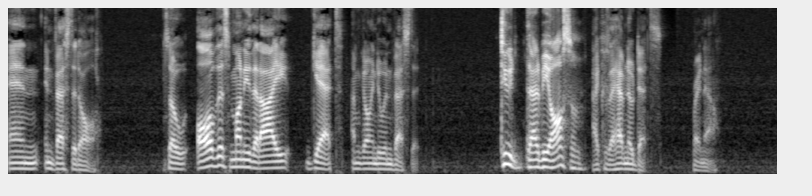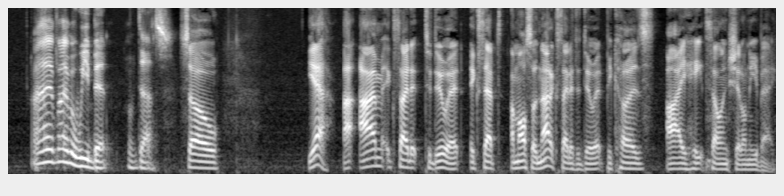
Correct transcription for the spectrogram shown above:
and invest it all. So all of this money that I get, I'm going to invest it Dude, that'd be awesome. because I have no debts right now. I have, I have a wee bit of debts. So, yeah, I, I'm excited to do it. Except I'm also not excited to do it because I hate selling shit on eBay.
